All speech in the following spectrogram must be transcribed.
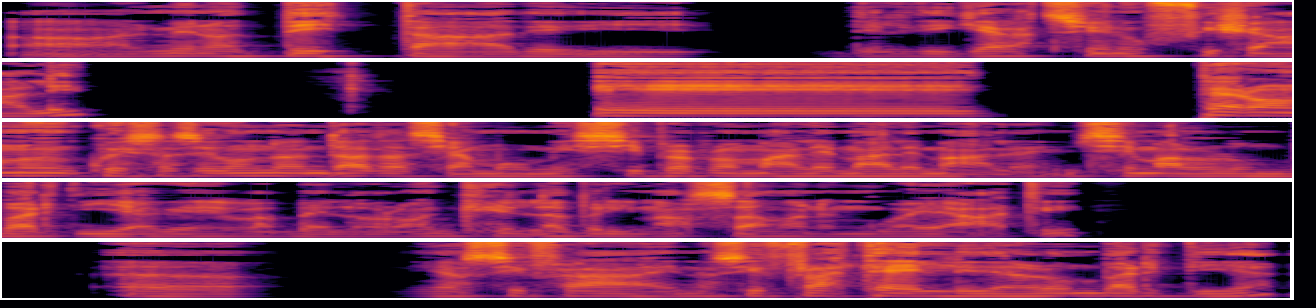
almeno a detta dei, delle dichiarazioni ufficiali. E però noi in questa seconda andata siamo messi proprio male male male, insieme alla Lombardia che vabbè loro anche la prima stavano inguaiati, uh, i, nostri fra, i, nostri fratelli della Lombardia.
